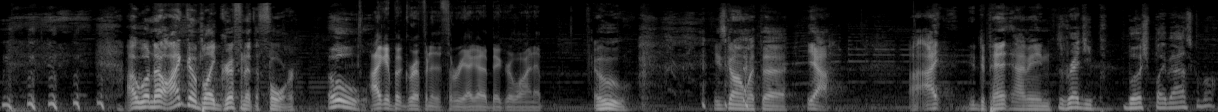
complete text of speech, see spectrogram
I well, no, I'd go Blake Griffin at the four. Oh, I could put Griffin at the three. I got a bigger lineup. Ooh, he's going with the yeah. I it depend. I mean, Does Reggie Bush play basketball?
